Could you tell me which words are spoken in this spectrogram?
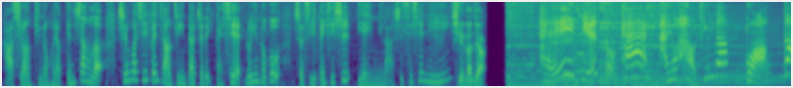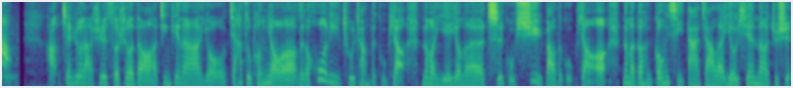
好，希望听众朋友跟上了。时间关系，分享进行到这里，感谢录音投顾首席分析师严一米老师，谢谢你。谢谢大家。嘿，别走开，还有好听的广告。好，陈如老师所说的哦，今天呢有家族朋友哦，这个获利出场的股票，那么也有呢持股续报的股票哦，那么都很恭喜大家了。有些呢就是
